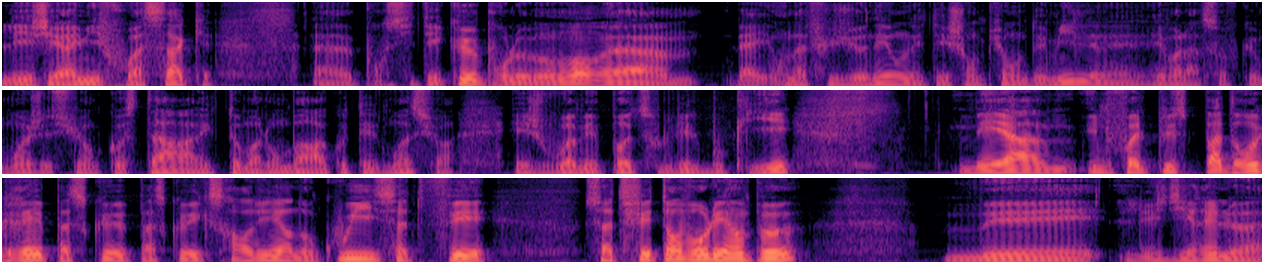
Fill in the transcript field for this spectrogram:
les Jérémy Foissac, euh, pour citer que pour le moment. Euh, ben, on a fusionné, on était champion en 2000, et, voilà. Sauf que moi, je suis en costard avec Thomas Lombard à côté de moi, sur, et je vois mes potes soulever le bouclier. Mais une fois de plus, pas de regret parce que, parce que extraordinaire. Donc oui, ça te fait ça te fait t'envoler un peu, mais je dirais le,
